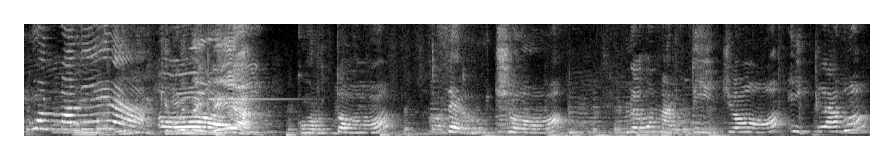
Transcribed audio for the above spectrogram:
¡Con madera! ¡Qué buena idea! Cortó, serruchó, luego martilló y clavó.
